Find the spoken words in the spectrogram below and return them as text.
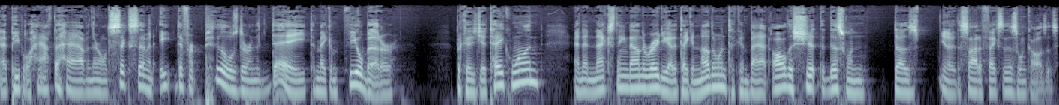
that people have to have. And they're on six seven eight different pills during the day to make them feel better. Because you take one and then next thing down the road you got to take another one to combat all the shit that this one does you know, the side effects that this one causes.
